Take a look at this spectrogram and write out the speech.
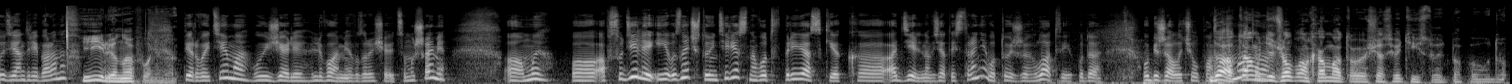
студии Андрей Баранов. И Елена Афонина. Первая тема. Уезжали львами, возвращаются мышами. А, мы а, обсудили. И вы знаете, что интересно? Вот в привязке к отдельно взятой стране, вот той же Латвии, куда убежала Чулпан да, Хаматова. Там, где Чулпан Хаматова сейчас витийствует по поводу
